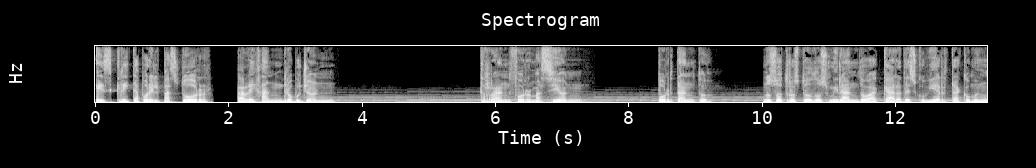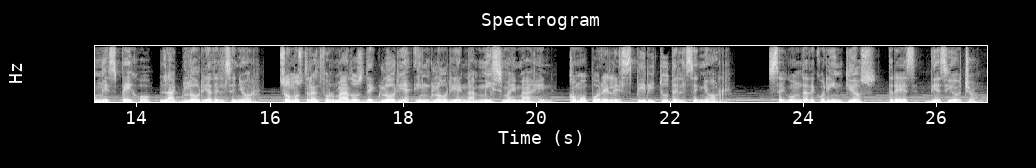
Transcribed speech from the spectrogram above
Escrita por el pastor Alejandro Bullón. Transformación. Por tanto, nosotros todos mirando a cara descubierta como en un espejo la gloria del Señor, somos transformados de gloria en gloria en la misma imagen, como por el Espíritu del Señor. Segunda de Corintios 3:18.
